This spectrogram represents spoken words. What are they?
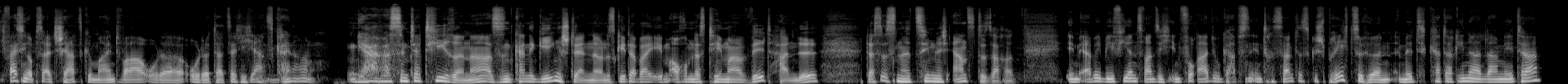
ich weiß nicht, ob es als Scherz gemeint war oder, oder tatsächlich ernst, keine Ahnung. Ja, was sind ja Tiere? Ne? Also es sind keine Gegenstände. Und es geht dabei eben auch um das Thema Wildhandel. Das ist eine ziemlich ernste Sache. Im RBB 24 Inforadio gab es ein interessantes Gespräch zu hören mit Katharina Lameta.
